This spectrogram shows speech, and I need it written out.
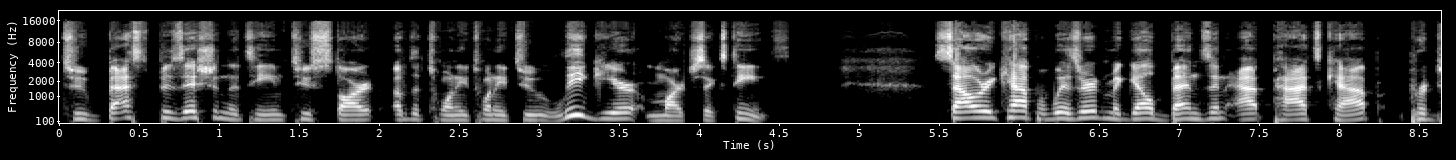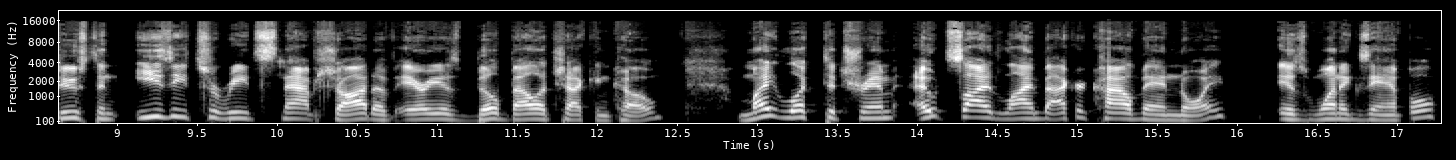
to best position the team to start of the 2022 league year, March 16th. Salary cap wizard Miguel Benzan at Pats Cap produced an easy to read snapshot of areas Bill Belichick and co. might look to trim outside linebacker Kyle Van Noy is one example.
